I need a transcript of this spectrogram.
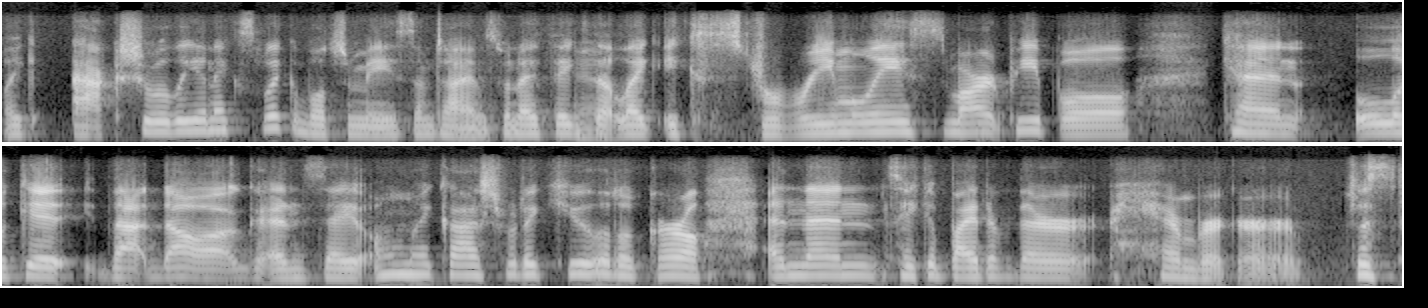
like actually inexplicable to me sometimes when I think yeah. that like extremely smart people can look at that dog and say, "Oh my gosh, what a cute little girl," and then take a bite of their hamburger just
